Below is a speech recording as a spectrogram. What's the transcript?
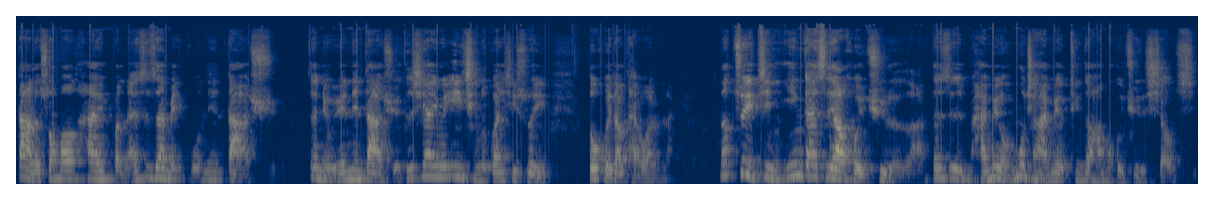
大的双胞胎本来是在美国念大学，在纽约念大学，可是现在因为疫情的关系，所以都回到台湾来。那最近应该是要回去了啦，但是还没有，目前还没有听到他们回去的消息。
